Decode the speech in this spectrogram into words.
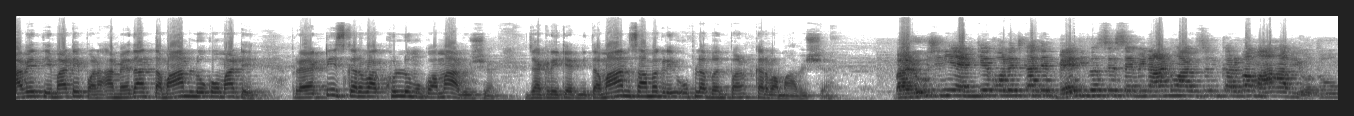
આવે તે માટે પણ આ મેદાન તમામ લોકો માટે પ્રેક્ટિસ કરવા ખુલ્લું મૂકવામાં આવ્યું છે જ્યાં ક્રિકેટની તમામ સામગ્રી ઉપલબ્ધ પણ કરવામાં આવી છે. ભરૂચની એમકે કોલેજ ખાતે બે દિવસીય સેમિનારનું આયોજન કરવામાં આવ્યું હતું.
